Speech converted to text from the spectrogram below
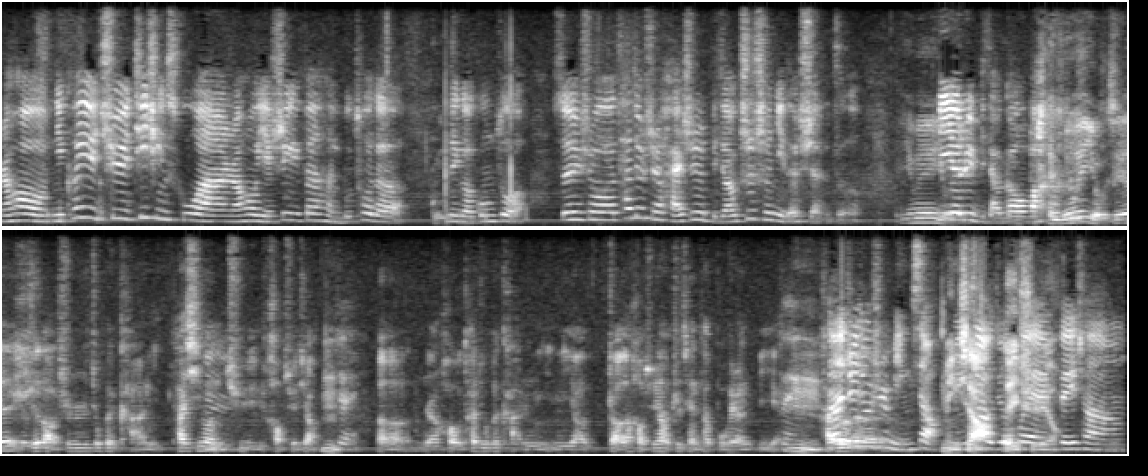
然后你可以去 teaching school 啊，然后也是一份很不错的那个工作，所以说他就是还是比较支持你的选择。因为毕业率比较高吧。因为有些有些老师就会卡你，他希望你去好学校。嗯。对。呃，然后他就会卡着你，你要找到好学校之前，他不会让你毕业。对。还有这就是名校，名校就会非常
